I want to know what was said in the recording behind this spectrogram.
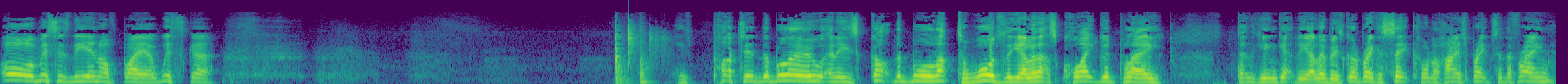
Oh, misses the in off by a whisker. He's potted the blue and he's got the ball up towards the yellow. That's quite good play. Don't think he can get the yellow, but he's got to break a six, one of the highest breaks of the frame.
